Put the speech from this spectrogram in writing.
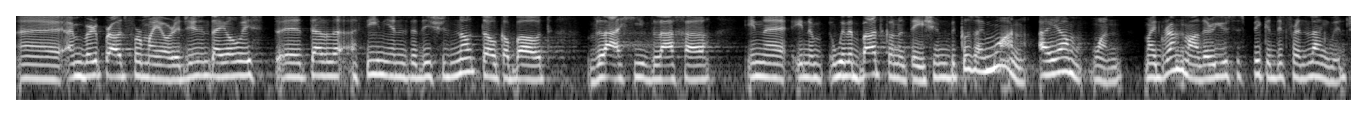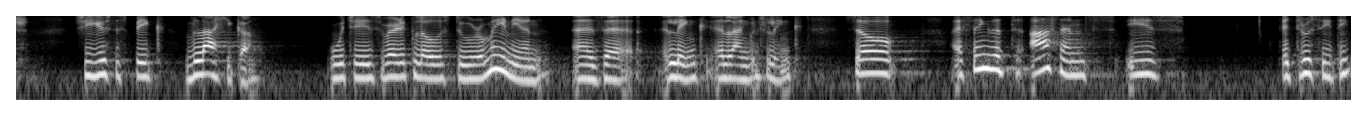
Uh, I'm very proud for my origin, and I always uh, tell Athenians that they should not talk about Vlachi, Vlacha, in a, in a, with a bad connotation, because I'm one. I am one. My grandmother used to speak a different language. She used to speak Vlachica, which is very close to Romanian as a link, a language link. So I think that Athens is a true city.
